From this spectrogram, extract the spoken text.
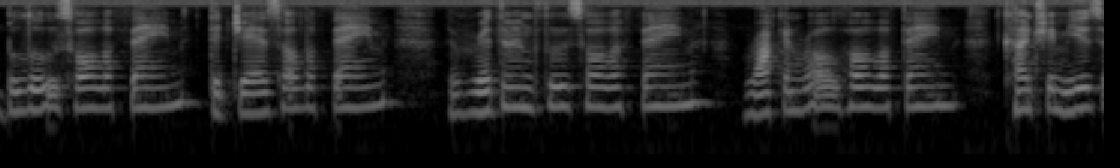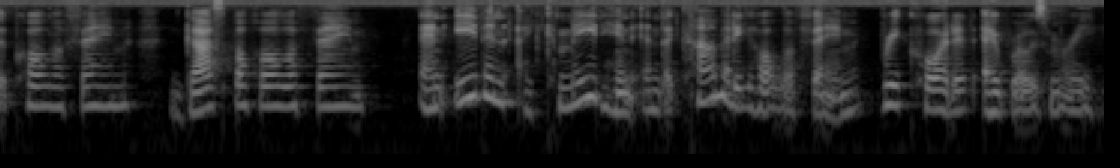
Blues Hall of Fame, the Jazz Hall of Fame, the Rhythm and Blues Hall of Fame, Rock and Roll Hall of Fame, Country Music Hall of Fame, Gospel Hall of Fame, and even a comedian in the Comedy Hall of Fame recorded a Rose Marie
